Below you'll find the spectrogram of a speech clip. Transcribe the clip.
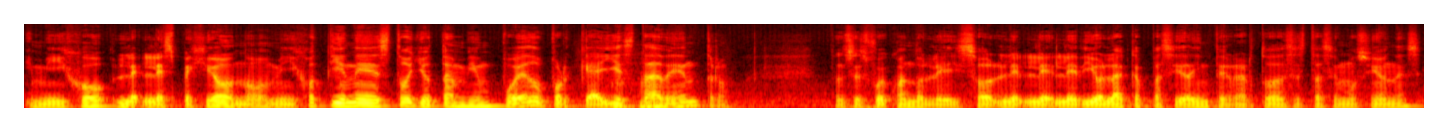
Y mi hijo le, le espejeó, ¿no? Mi hijo tiene esto, yo también puedo, porque ahí está adentro. Entonces fue cuando le hizo, le, le- le dio la capacidad de integrar todas estas emociones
